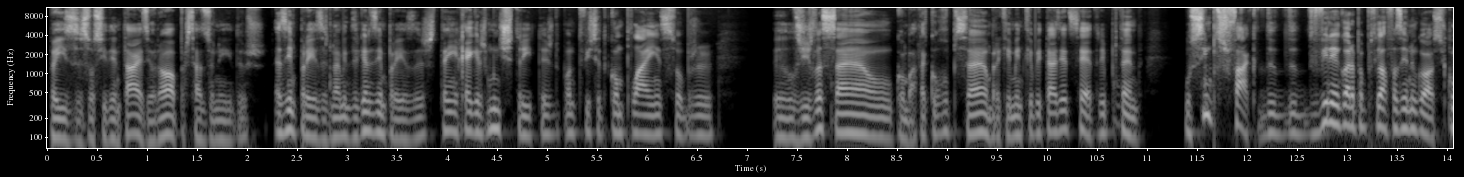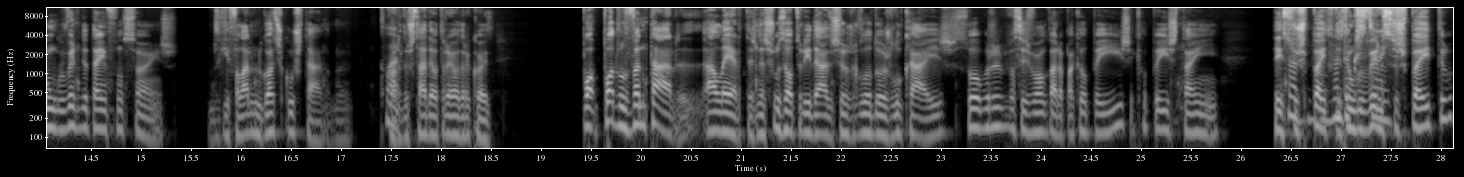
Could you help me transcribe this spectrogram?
países ocidentais, Europa, Estados Unidos, as empresas, normalmente as grandes empresas, têm regras muito estritas do ponto de vista de compliance sobre eh, legislação, combate à corrupção, branqueamento de capitais, etc. E, portanto, o simples facto de, de, de, virem agora para Portugal fazer negócios com um governo que ainda está em funções, vamos aqui falar de negócios com o Estado, claro. do Estado é outra, é outra coisa, pode levantar alertas nas suas autoridades, nos seus reguladores locais sobre vocês vão agora para aquele país, aquele país tem, tem suspeito, tem um governo suspeito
